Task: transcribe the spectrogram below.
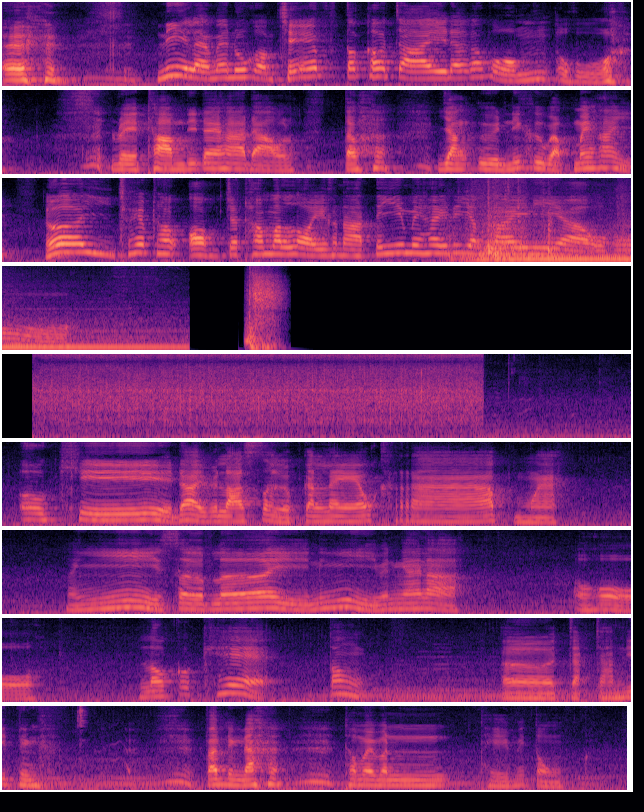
เออ นี่แหละเมนูของเชฟต้องเข้าใจนะครับผม โอ้โห เรทไทม์ที่ได้ 5 ดาว แต่ว่าอย่างอื่นนี่คือแบบไม่ให้ เฮ้ย เชฟทำออกจะทำอร่อยขนาดนี้ไม่ให้ได้ยังไงเนี่ย โอ้โหโอเค ได้เวลาเสิร์ฟกันแล้วครับ มา นี่เสิร์ฟเลย นี่เป็นไงล่ะ โอ้โห เราก็แค่ต้อง เอ่อ จัดจานนิดนึง แป๊บหนึ่งนะทำไมมันเทไม่ตรง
